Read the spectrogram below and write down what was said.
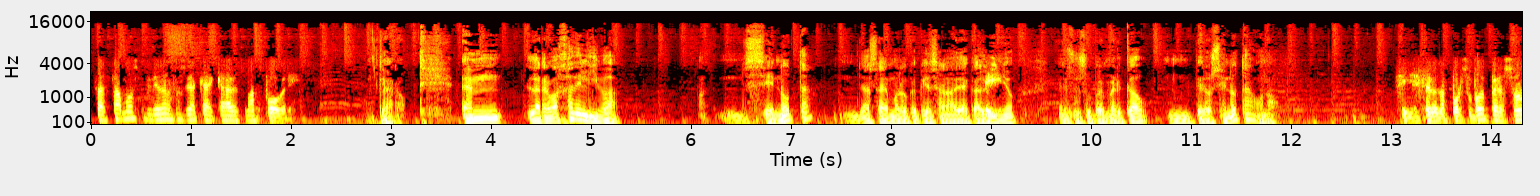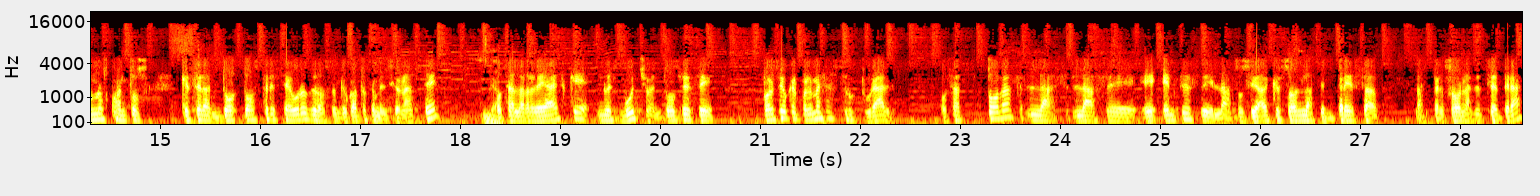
O sea, estamos viviendo una sociedad cada vez más pobre. Claro. Em, la rebaja del IVA se nota, ya sabemos lo que piensa Nadia Calviño en su supermercado, mm, pero ¿se nota o no? Sí, se nota, por supuesto, pero son unos cuantos, que serán? Do- dos, tres euros de los 34 que mencionaste. O sea, la realidad es que no es mucho. Entonces, eh, por eso digo que el problema es estructural. O sea, todas las, las eh, eh, entes de la sociedad, que son las empresas, las personas, etcétera,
